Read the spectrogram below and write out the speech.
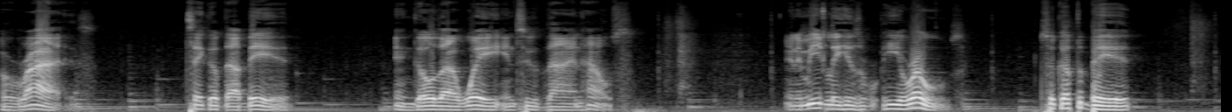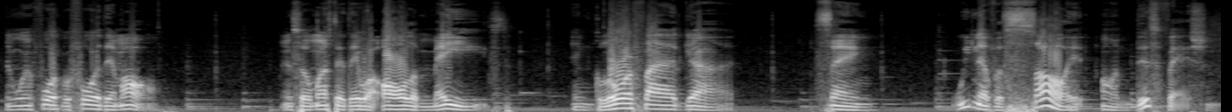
Arise, take up thy bed, and go thy way into thine house. And immediately his, he arose, took up the bed, and went forth before them all. And so much that they were all amazed and glorified God, saying, We never saw it on this fashion.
